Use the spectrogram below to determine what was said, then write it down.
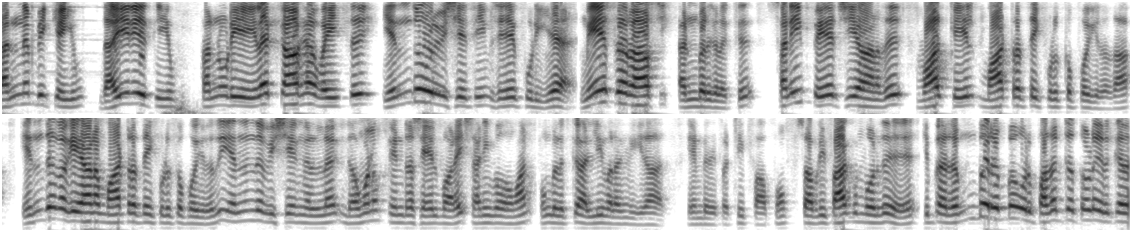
தன்னம்பிக்கையும் தைரியத்தையும் தன்னுடைய இலக்காக வைத்து எந்த ஒரு விஷயத்தையும் செய்யக்கூடிய மேச ராசி அன்பர்களுக்கு சனி பெயர்ச்சியானது வாழ்க்கையில் மாற்றத்தை கொடுக்க போகிறதா? எந்த வகையான மாற்றத்தை கொடுக்க போகிறது? எந்தெந்த விஷயங்கள்ல கவனம் என்ற செயல்பாடை சனி பகவான் உங்களுக்கு அள்ளி வழங்குகிறார்? என்பதை பற்றி பார்ப்போம். ஸோ அப்படி பார்க்கும்பொழுது இப்ப ரொம்ப ரொம்ப ஒரு பதட்டத்தோட இருக்கிற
